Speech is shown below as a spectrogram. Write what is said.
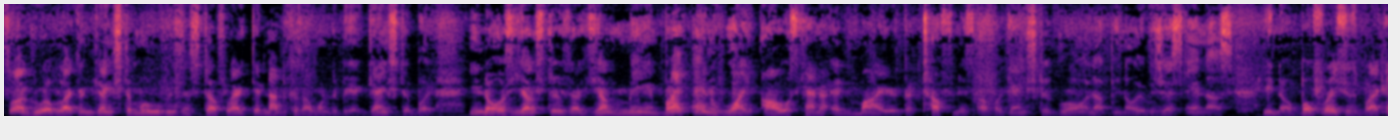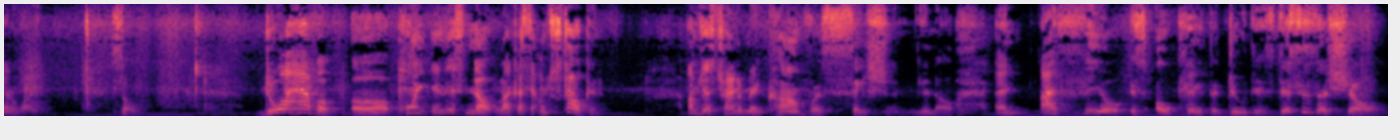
So I grew up liking gangster movies and stuff like that. Not because I wanted to be a gangster, but you know, as youngsters, as young men, black and white, I always kind of admired the toughness of a gangster growing up. You know, it was just in us. You know, both races, black and white. So do I have a, a point in this? No. Like I said, I'm just talking. I'm just trying to make conversation, you know. And I feel it's okay to do this. This is a show,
